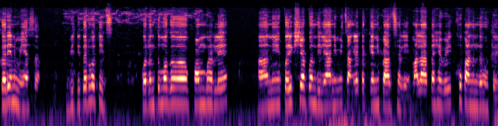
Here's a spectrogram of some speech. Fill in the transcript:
करेन मी असं. भीती तर होतीच. परंतु मग फॉर्म भरले आणि परीक्षा पण दिली आणि मी चांगल्या टक्क्यांनी पास झाले. मला आता ह्यावेळी खूप आनंद होतोय.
